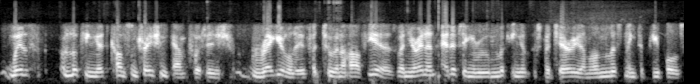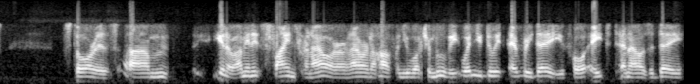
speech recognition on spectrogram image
with looking at concentration camp footage regularly for two and a half years. When you're in an editing room looking at this material and listening to people's stories, um, you know, I mean, it's fine for an hour or an hour and a half when you watch a movie. When you do it every day for eight to ten hours a day,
